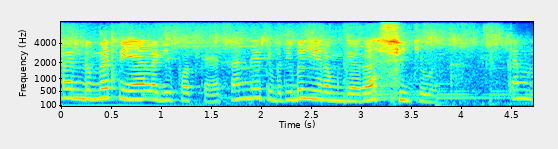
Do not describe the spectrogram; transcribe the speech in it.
random banget nih ya lagi podcastan dia tiba-tiba nyiram garasi coba. Kan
